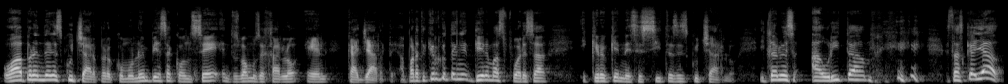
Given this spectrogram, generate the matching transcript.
O aprender a escuchar, pero como no empieza con C, entonces vamos a dejarlo en callarte. Aparte, creo que tiene más fuerza y creo que necesitas escucharlo. Y tal vez ahorita estás callado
